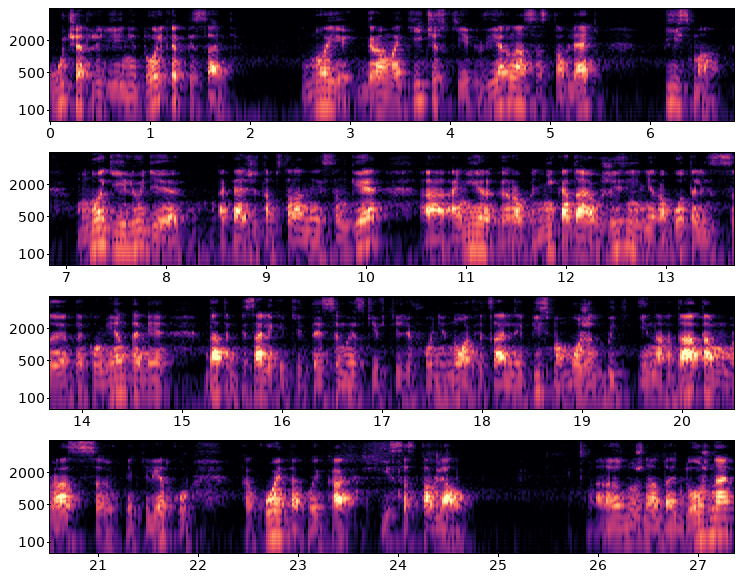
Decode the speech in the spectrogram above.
учат людей не только писать, но и грамматически верно составлять письма. Многие люди, опять же, там страны СНГ, а, они никогда в жизни не работали с документами, да, там писали какие-то смс в телефоне, но официальные письма, может быть, иногда там раз в пятилетку какой такой как и составлял. А, нужно отдать должное.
